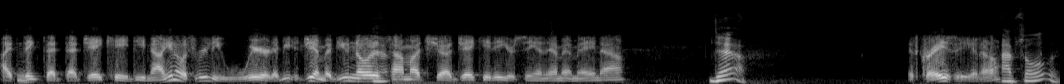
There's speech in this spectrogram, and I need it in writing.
I Hmm. think that that JKD now, you know, it's really weird. Have you, Jim, have you noticed Yeah. how much uh, JKD you're seeing in MMA now? Yeah, It's crazy, you know, absolutely.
